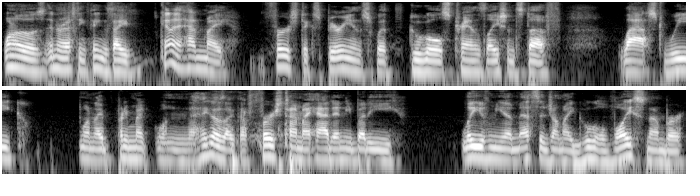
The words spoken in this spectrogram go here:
one of those interesting things. I kind of had my first experience with Google's translation stuff last week when I pretty much when I think it was like the first time I had anybody leave me a message on my Google Voice number,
